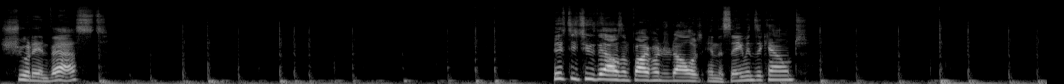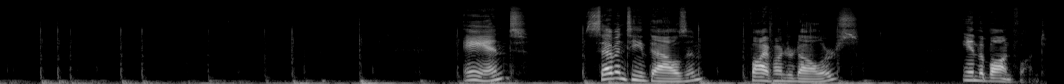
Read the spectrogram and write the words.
should invest $52,500 in the savings account. And $17,500 in the bond fund.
